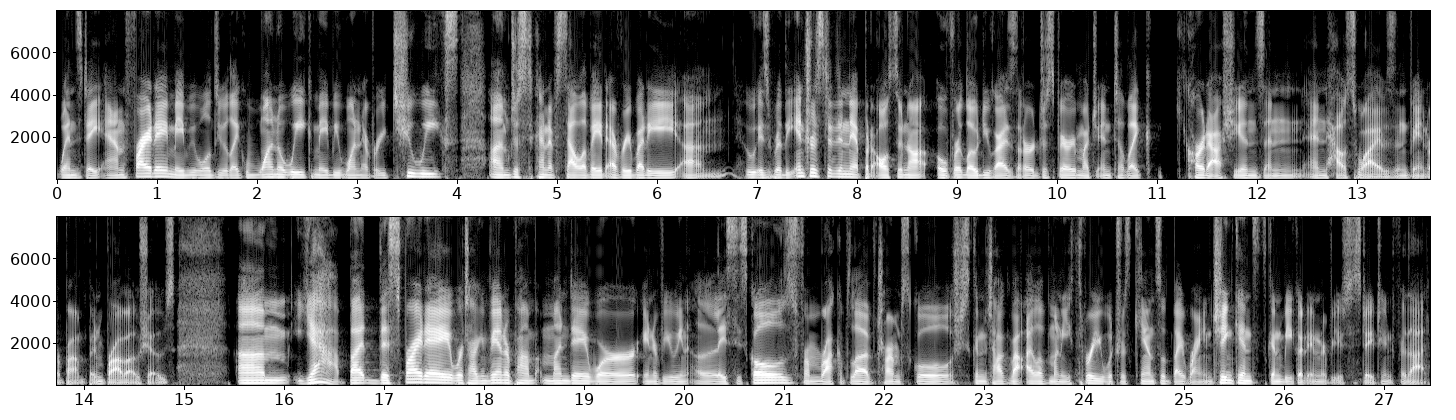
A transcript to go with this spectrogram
Wednesday, and Friday. Maybe we'll do like one a week, maybe one every two weeks, um, just to kind of salivate everybody um, who is really interested in it, but also not overload you guys that are just very much into like Kardashians and and Housewives and Vanderpump and Bravo shows. Um, yeah, but this Friday we're talking Vanderpump. Monday we're interviewing Lacey Skulls from Rock of Love Charm School. She's going to talk about I Love Money 3, which was canceled by Ryan Jenkins. It's going to be a good interview, so stay tuned for that.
